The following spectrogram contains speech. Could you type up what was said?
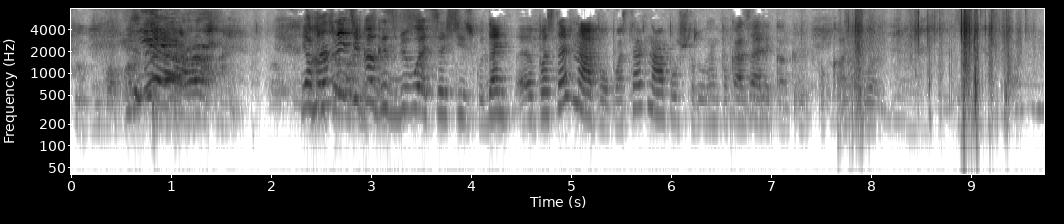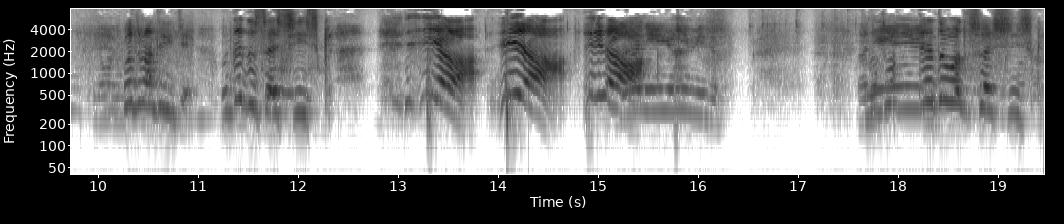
Чтоб не попасть. Я Смотрите, как избивать сосиску. Дань, э, поставь на пол, поставь на пол, чтобы мы показали, как их показывают. Вот смотрите, вот это сосиска. Я, я, я. Они ее не видят. Они Вот, вот не видят. это вот сосиска.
